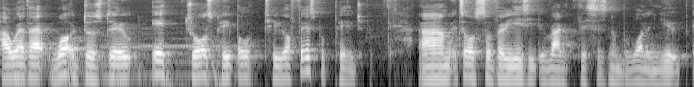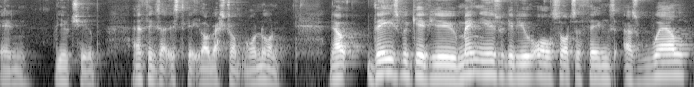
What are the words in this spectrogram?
However, what it does do, it draws people to your Facebook page. Um, it's also very easy to rank this as number one in, U in YouTube and things like this to get your restaurant more known. Now, these will give you menus, we give you all sorts of things as well.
